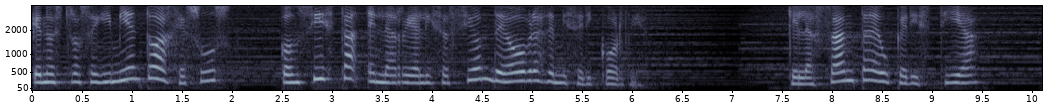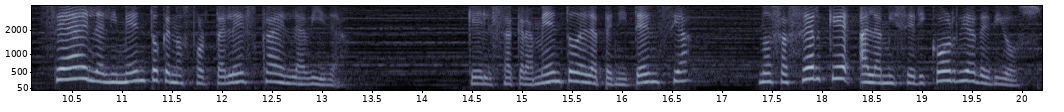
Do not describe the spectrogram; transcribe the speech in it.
que nuestro seguimiento a Jesús consista en la realización de obras de misericordia. Que la Santa Eucaristía sea el alimento que nos fortalezca en la vida. Que el sacramento de la penitencia nos acerque a la misericordia de Dios.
